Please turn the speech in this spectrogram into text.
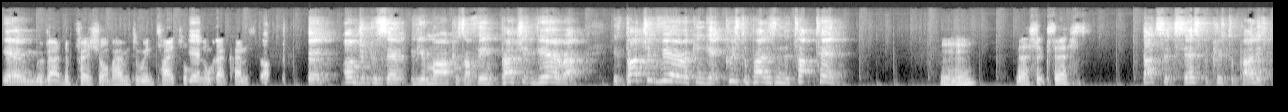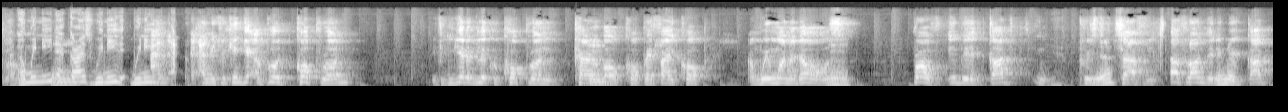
Yeah. Um, without the pressure of having to win titles Yeah. and all that kind of stuff. Hundred percent with your Marcus. I think Patrick Vieira. If Patrick Vieira can get Crystal Palace in the top ten, hmm That's success. That's success for Crystal Palace, bro. and we need that, guys. We need we need. And, and if you can get a good cup run, if you can get a little cup run, Carabao Mm. Cup, FA Cup, and win one of those, bro, it'll be a god. in Crystal Yeah. South, South London, it'll be a god.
